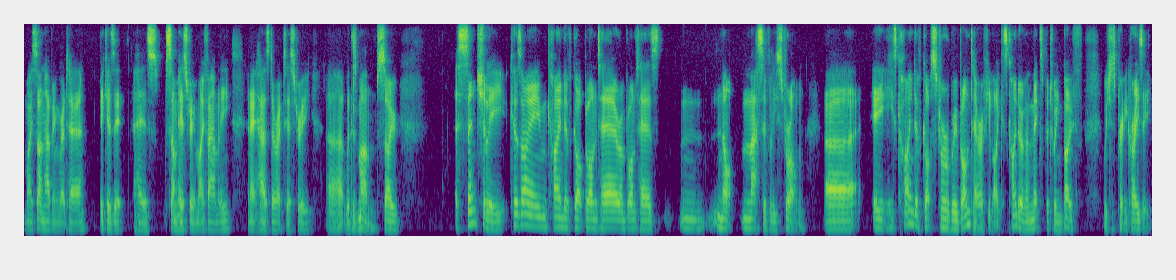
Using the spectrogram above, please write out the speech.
my son having red hair because it has some history in my family and it has direct history uh, with his mum. So essentially, because I'm kind of got blonde hair and blonde hair's mm, not massively strong. Uh, he, he's kind of got strawberry blonde hair, if you like. It's kind of a mix between both, which is pretty crazy.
